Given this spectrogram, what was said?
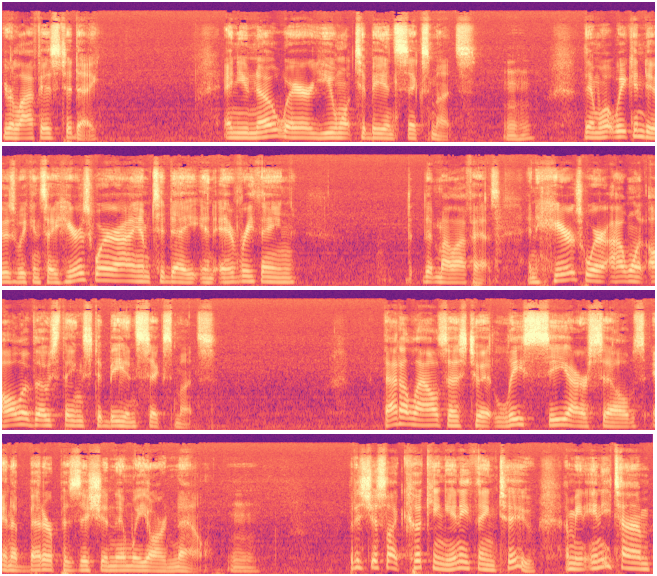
your life is today, and you know where you want to be in six months, mm-hmm. then what we can do is we can say, here's where I am today in everything th- that my life has. And here's where I want all of those things to be in six months that allows us to at least see ourselves in a better position than we are now. Mm. But it's just like cooking anything, too. I mean, anytime,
